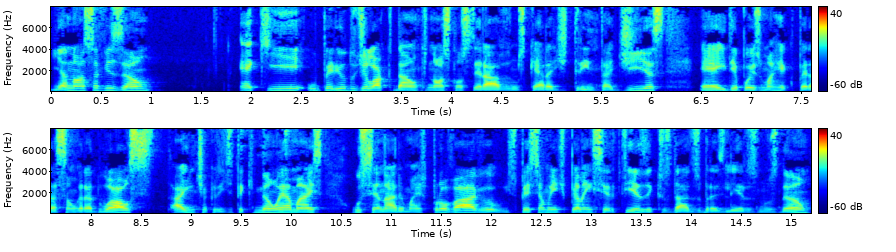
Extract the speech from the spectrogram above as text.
e a nossa visão é que o período de lockdown que nós considerávamos que era de 30 dias é, e depois uma recuperação gradual, a gente acredita que não é mais o cenário mais provável, especialmente pela incerteza que os dados brasileiros nos dão.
